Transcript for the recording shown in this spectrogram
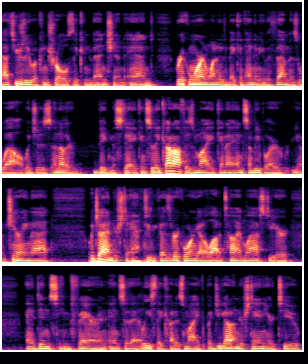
that's usually what controls the convention. And Rick Warren wanted to make an enemy with them as well, which is another big mistake. And so they cut off his mic, and and some people are you know cheering that which I understand because Rick Warren got a lot of time last year and it didn't seem fair. And, and so that at least they cut his mic. But you got to understand here, too,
